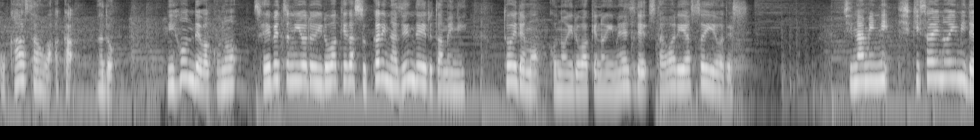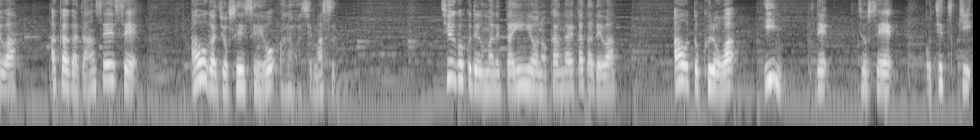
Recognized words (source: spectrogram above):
お母さんは赤。など日本ではこの性別による色分けがすっかり馴染んでいるためにトイレもこの色分けのイメージで伝わりやすいようです。ちなみに色彩の意味では赤が男性性青が女性性を表します。中国で生まれた陰陽の考え方では青と黒は陰で女性落ち着き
